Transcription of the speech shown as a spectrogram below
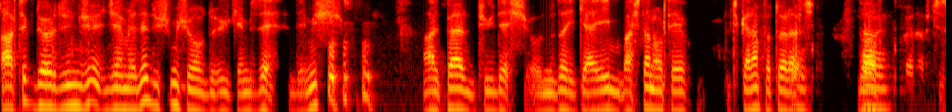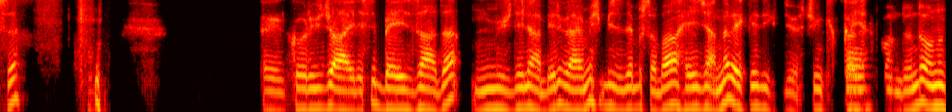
artık dördüncü Cemre'de düşmüş oldu ülkemize demiş. Alper Tüydeş. Onu da hikayeyi baştan ortaya çıkaran fotoğrafçı. Doğa evet. fotoğrafçısı. e, koruyucu ailesi Beyza da müjdeli haberi vermiş. Biz de bu sabah heyecanla bekledik diyor. Çünkü kaya evet. konduğunda onun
